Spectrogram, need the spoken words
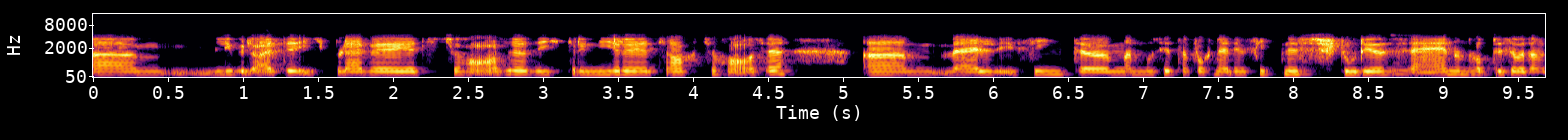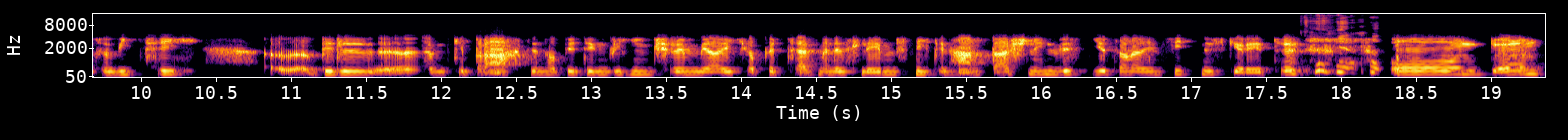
ähm, liebe Leute, ich bleibe jetzt zu Hause, also ich trainiere jetzt auch zu Hause ähm, weil ich finde, äh, man muss jetzt einfach nicht im Fitnessstudio mhm. sein und habe das aber dann so witzig äh, ein bisschen äh, gebracht und habe ich irgendwie hingeschrieben, ja, ich habe jetzt Zeit meines Lebens nicht in Handtaschen investiert, sondern in Fitnessgeräte. und ähm,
